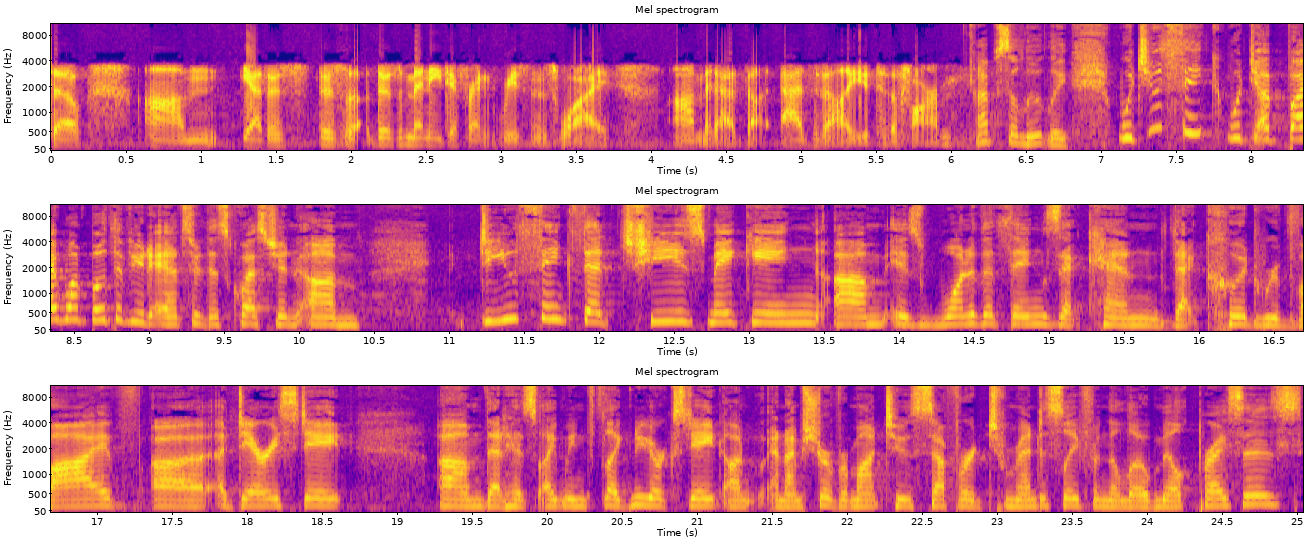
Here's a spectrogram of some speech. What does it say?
So, um, yeah, there's there's there's many different reasons why um, it adds adds value to the farm. Absolutely. Would you think? Would I want both of you to answer this question? Um, do you think that cheese making um, is one of the things that can that could revive uh, a dairy state um, that has, I mean, like New York State, on, and I'm sure Vermont too, suffered tremendously from the low milk prices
